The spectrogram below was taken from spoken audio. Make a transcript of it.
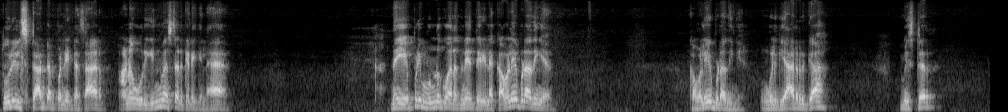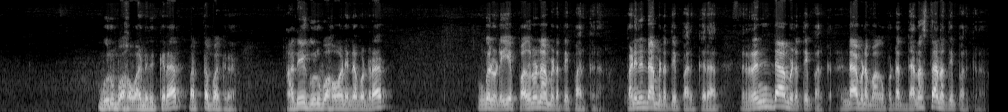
தொழில் ஸ்டார்ட் அப் பண்ணிட்டேன் சார். ஆனால் ஒரு இன்வெஸ்டர் கிடைக்கல. நான் எப்படி முன்னுக்கு வரதுனே தெரியல. கவலையப்படாதீங்க. கவலையப்படாதீங்க. உங்களுக்கு யார் இருக்கா? மிஸ்டர் குரு பகவான் இருக்கிறார் பத்தை பார்க்குறார். அதே குரு பகவான் என்ன பண்ணுறார் உங்களுடைய பதினொன்றாம் இடத்தை பார்க்கிறார். பன்னிரெண்டாம் இடத்தை பார்க்கிறார். ரெண்டாம் இடத்தை பார்க்கிறார். ரெண்டாம் இடமாகப்பட்ட தனஸ்தானத்தை பார்க்கிறார்.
